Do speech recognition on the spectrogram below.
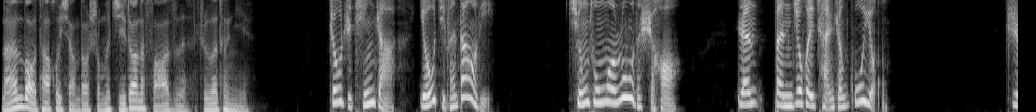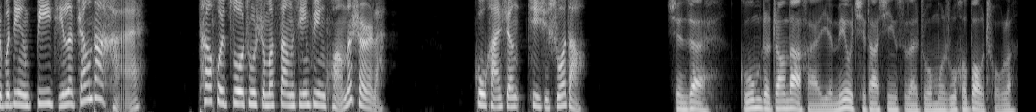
难保他会想到什么极端的法子折腾你。”周芷听着有几分道理。穷途末路的时候，人本就会产生孤勇。指不定逼急了张大海，他会做出什么丧心病狂的事儿来。顾寒生继续说道：“现在估摸着张大海也没有其他心思来琢磨如何报仇了，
